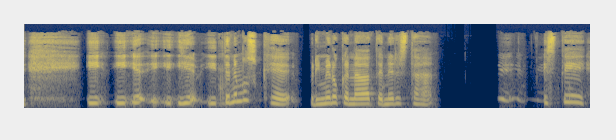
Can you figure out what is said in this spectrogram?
y, y, y tenemos que, primero que nada, tener esta, este,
